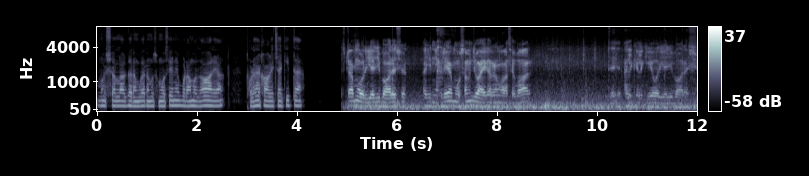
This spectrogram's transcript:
माशाल्लाह गर्म गर्म समोसे ने, बड़ा मज़ा आ रहा। ਸਮੋਸੇ ਨੇ ਬੜਾ ਮਜ਼ਾ ਆ ਰਿਹਾ ਥੋੜਾ ਜਿਹਾ ਖਾ ਕੇ ਚੈੱਕ ਕੀਤਾ ਇਸ ਟਾਈਮ ਹੋ ਰਹੀ ਹੈ ਜੀ ਬਾਰਿਸ਼ ਅਸੀਂ ਨਿਕਲੇ ਆ ਮੌਸਮ ਇੰਜੋਏ ਕਰਨ ਵਾਸਤੇ ਬਾਹਰ ਤੇ ਹਲਕੀ ਹਲਕੀ ਹੋ ਰਹੀ ਹੈ ਜੀ ਬਾਰਿਸ਼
